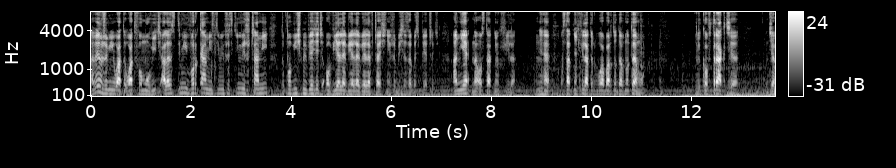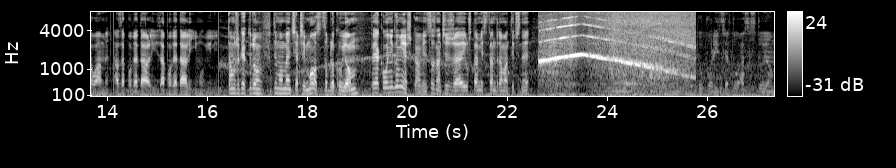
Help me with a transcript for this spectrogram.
Ja wiem, że mi łat, łatwo mówić, ale z tymi workami, z tymi wszystkimi rzeczami, to powinniśmy wiedzieć o wiele, wiele, wiele wcześniej, żeby się zabezpieczyć, a nie na ostatnią chwilę. Nie, ostatnia chwila to już była bardzo dawno temu. Tylko w trakcie działamy, a zapowiadali, zapowiadali i mówili. Tą rzekę, którą w tym momencie, czy most, co blokują, to ja koło niego mieszkam, więc to znaczy, że już tam jest stan dramatyczny. Tu policja, tu asystują.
